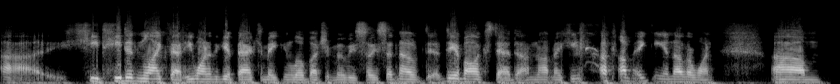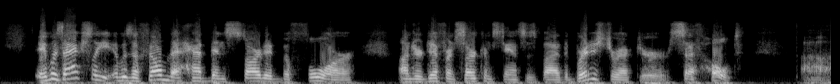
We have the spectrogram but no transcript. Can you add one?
Uh, he he didn't like that. He wanted to get back to making low-budget movies, so he said, "No, Diabolik's dead. I'm not making I'm not making another one." Um, it was actually it was a film that had been started before under different circumstances by the British director Seth Holt, uh,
